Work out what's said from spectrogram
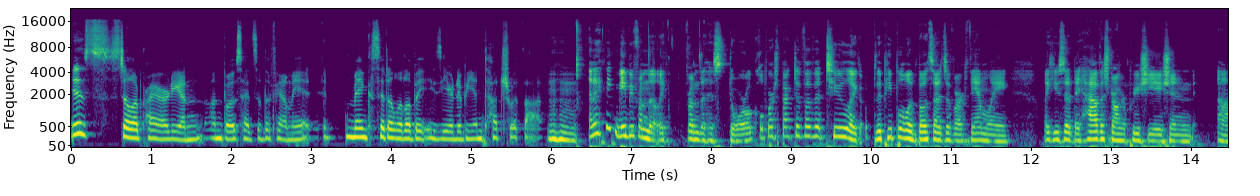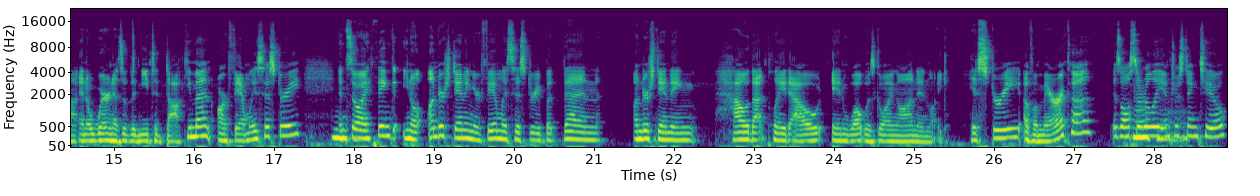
is still a priority on on both sides of the family. It, it makes it a little bit easier to be in touch with that. Mm-hmm. And I think maybe from the like from the historical perspective of it too, like the people on both sides of our family, like you said, they have a strong appreciation uh, and awareness of the need to document our family's history. Mm-hmm. And so I think you know understanding your family's history, but then understanding how that played out in what was going on in like history of America is also mm-hmm. really interesting too.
